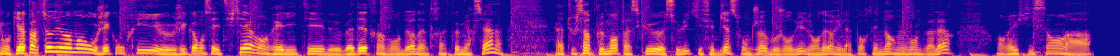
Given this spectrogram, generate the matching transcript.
Donc à partir du moment où j'ai compris, euh, j'ai commencé à être fier en réalité de bah, d'être un vendeur, d'être un commercial, euh, tout simplement parce que celui qui fait bien son job aujourd'hui, le vendeur, il apporte énormément de valeur en réussissant à,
